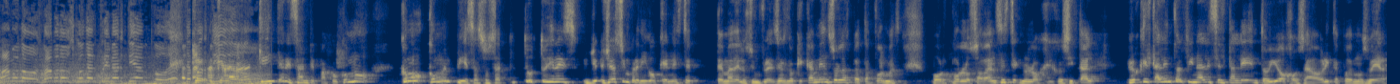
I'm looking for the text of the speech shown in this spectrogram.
vámonos, vámonos con el primer tiempo de este partido. que la verdad, qué interesante, Paco. ¿Cómo, cómo, cómo empiezas? O sea, tú, tú tienes, yo, yo siempre digo que en este tema de los influencers lo que cambian son las plataformas por, por los avances tecnológicos y tal. Pero que el talento al final es el talento. Y ojo, o sea, ahorita podemos ver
